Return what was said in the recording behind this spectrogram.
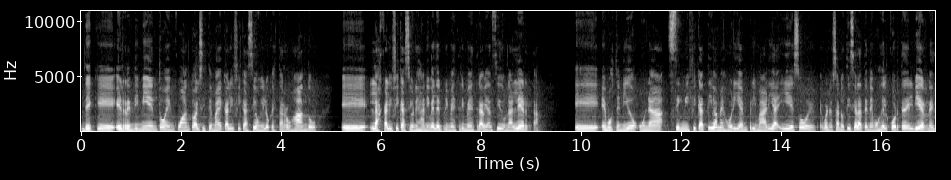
de que el rendimiento en cuanto al sistema de calificación y lo que está arrojando eh, las calificaciones a nivel del primer trimestre habían sido una alerta. Eh, hemos tenido una significativa mejoría en primaria y eso, eh, bueno, esa noticia la tenemos del corte del viernes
